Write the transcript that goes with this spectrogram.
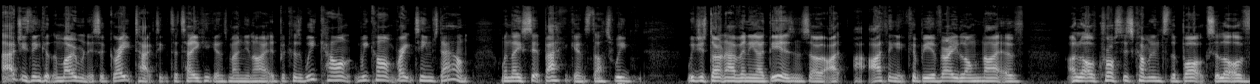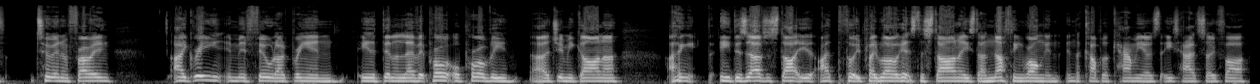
I actually think at the moment it's a great tactic to take against Man United because we can't we can't break teams down when they sit back against us. We we just don't have any ideas, and so I I think it could be a very long night of a lot of crosses coming into the box, a lot of to in and throwing. I agree in midfield. I'd bring in either Dylan Levitt or probably uh, Jimmy Garner. I think he deserves a start. I thought he played well against the Astana. He's done nothing wrong in, in the couple of cameos that he's had so far.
